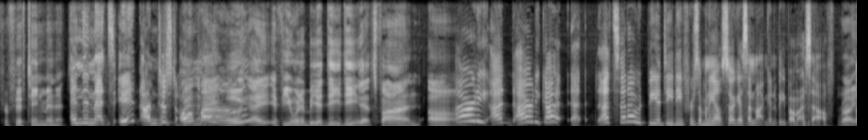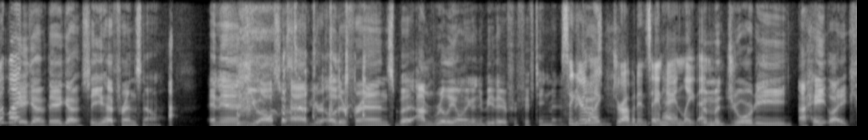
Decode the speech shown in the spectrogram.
for 15 minutes. and then that's it? I'm just But, on my hey, own. Look, hey, if you want to be a DD, that's fine. Um, I already, I, I already got. I, I said I would be a DD for somebody else, so I guess I'm not going to be by myself. right. But there you go. There you go. So you have friends now. And then you also have your other friends, but I'm really only going to be there for 15 minutes. so you're like dropping and saying hey and leaving. the majority, I hate like,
